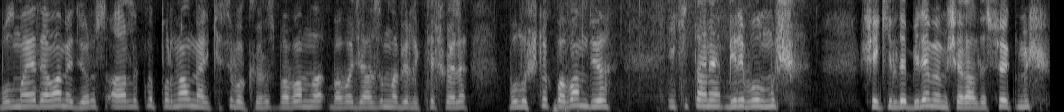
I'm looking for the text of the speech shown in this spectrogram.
bulmaya devam ediyoruz. Ağırlıklı pırnal merkisi bakıyoruz. Babamla babacağızımla birlikte şöyle buluştuk. Babam diyor iki tane biri bulmuş. Şekilde bilememiş herhalde sökmüş.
